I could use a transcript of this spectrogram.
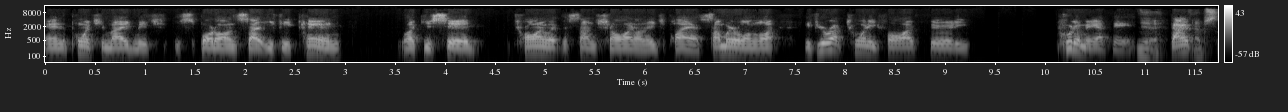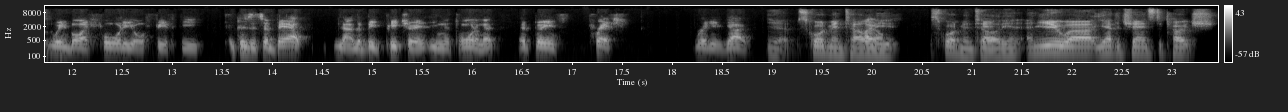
And the point you made, Mitch, is spot on. So if you can, like you said, try and let the sun shine on each player somewhere along the line. If you're up 25, 30, put them out there. Yeah. Don't absolutely. win by 40 or 50 because it's about, you know, the big picture in the tournament, it being fresh, ready to go. Yeah. Squad mentality. Squad mentality. Yeah. And you uh, you had the chance to coach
